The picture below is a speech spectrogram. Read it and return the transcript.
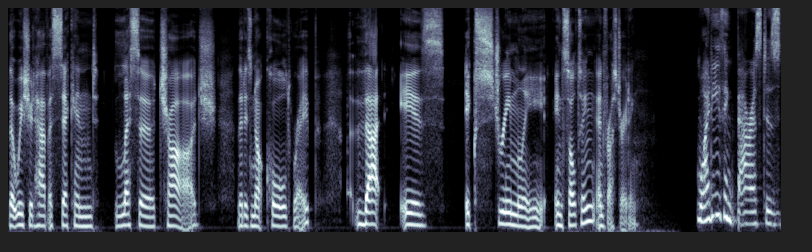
that we should have a second lesser charge that is not called rape, that is extremely insulting and frustrating. Why do you think barristers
